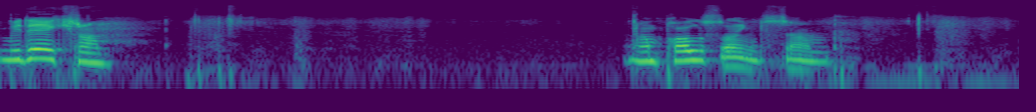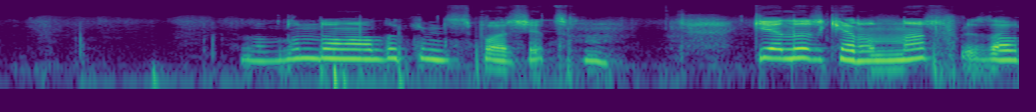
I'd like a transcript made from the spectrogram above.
Bir de ekran. En pahalısı hangisi abi? Bundan aldık şimdi sipariş et. Hı. Gelirken onlar biz de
